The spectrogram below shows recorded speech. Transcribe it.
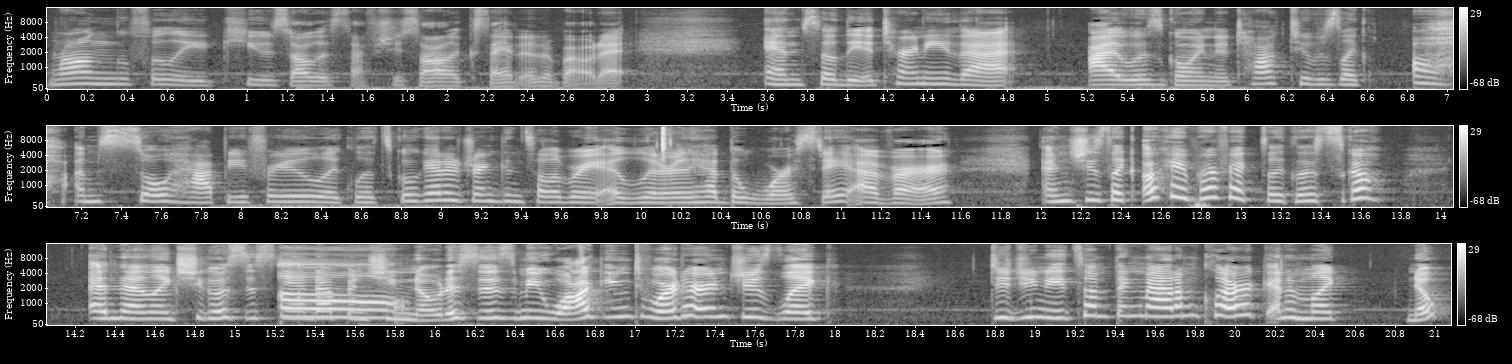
wrongfully accused, all this stuff. She's all excited about it. And so the attorney that I was going to talk to was like, Oh, I'm so happy for you. Like, let's go get a drink and celebrate. I literally had the worst day ever. And she's like, Okay, perfect. Like, let's go. And then, like, she goes to stand up and she Oh. notices me walking toward her and she's like, Did you need something, Madam Clerk? And I'm like, Nope.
